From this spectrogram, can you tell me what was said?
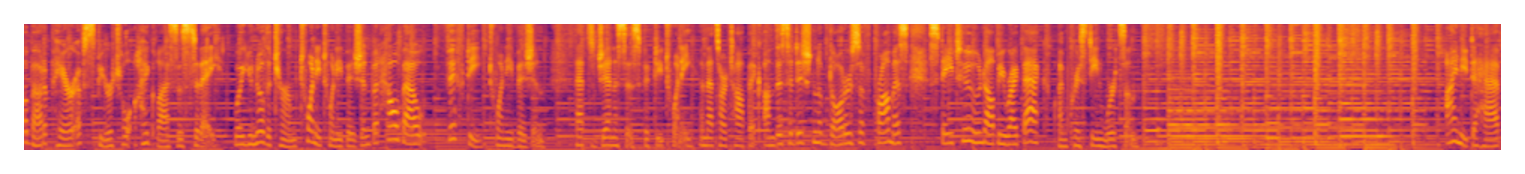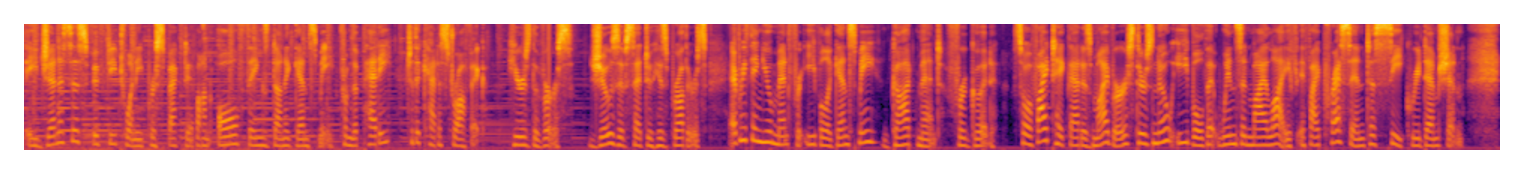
about a pair of spiritual eyeglasses today? Well, you know the term 20 20 vision, but how about 50 20 vision? That's Genesis 50 20, and that's our topic on this edition of Daughters of Promise. Stay tuned, I'll be right back. I'm Christine Wyrtzen. I need to have a Genesis 50 20 perspective on all things done against me, from the petty to the catastrophic. Here's the verse Joseph said to his brothers, Everything you meant for evil against me, God meant for good. So if I take that as my verse, there's no evil that wins in my life if I press in to seek redemption.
